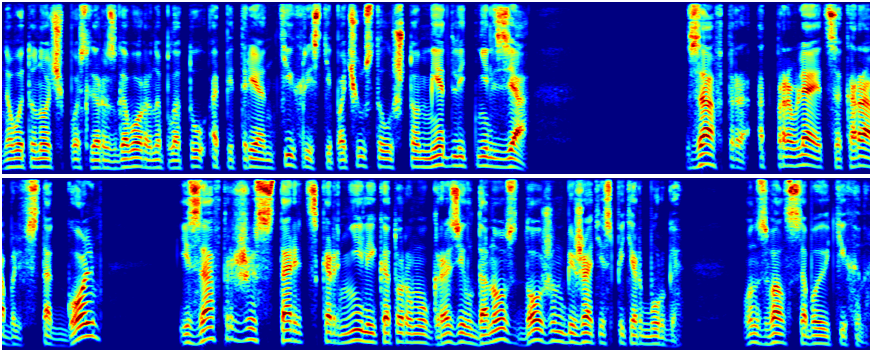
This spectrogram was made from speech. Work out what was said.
Но в эту ночь после разговора на плоту о Петре Антихристе почувствовал, что медлить нельзя. Завтра отправляется корабль в Стокгольм, и завтра же старец Корнилий, которому грозил донос, должен бежать из Петербурга. Он звал с собою Тихона.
